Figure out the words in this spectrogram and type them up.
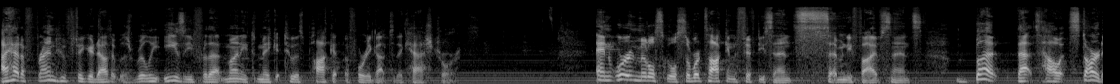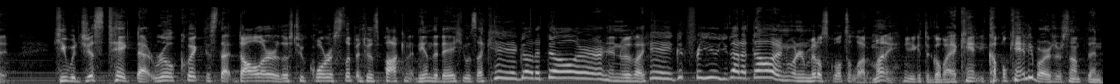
I had a friend who figured out it was really easy for that money to make it to his pocket before he got to the cash drawer. And we're in middle school, so we're talking 50 cents, 75 cents. But that's how it started. He would just take that real quick, just that dollar or those two quarters, slip into his pocket. At the end of the day, he was like, hey, I got a dollar. And it was like, hey, good for you, you got a dollar. And when you're in middle school, it's a lot of money. You get to go buy a, candy, a couple candy bars or something.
